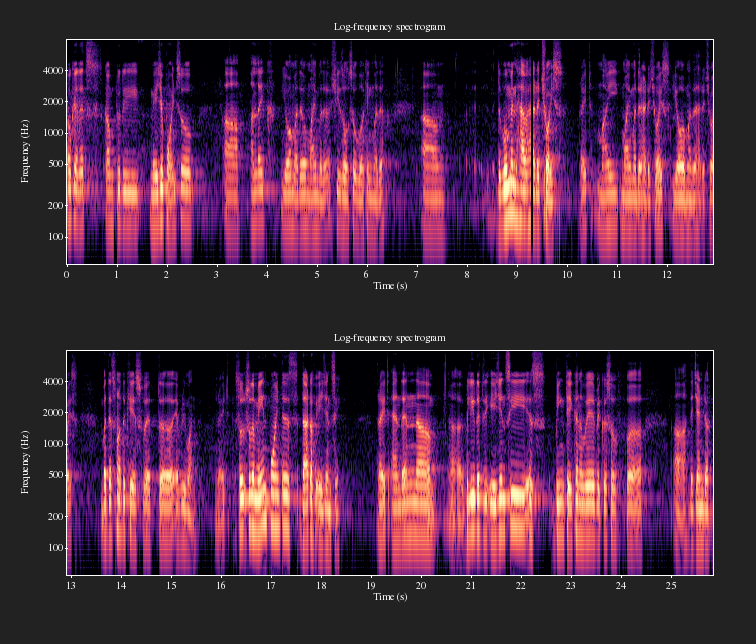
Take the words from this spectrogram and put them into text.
Okay, let's come to the major point. So, uh, unlike your mother, my mother, she's also a working mother. Um, the women have had a choice, right? My, my mother had a choice, your mother had a choice, but that's not the case with uh, everyone, right? So, so the main point is that of agency, right? And then um, uh, believe that the agency is being taken away because of uh, uh, the gender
